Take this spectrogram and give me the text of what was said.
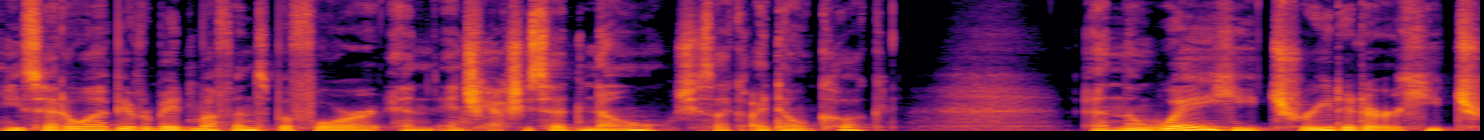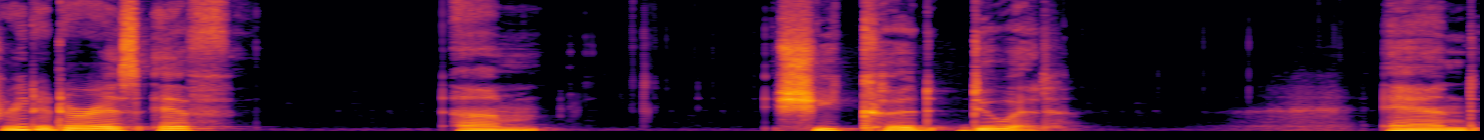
he said, "Oh, have you ever made muffins before?" And and she actually said, "No." She's like, "I don't cook." And the way he treated her, he treated her as if um, she could do it. And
